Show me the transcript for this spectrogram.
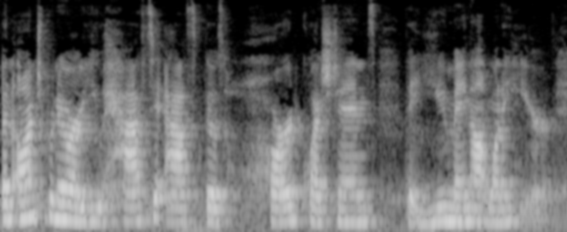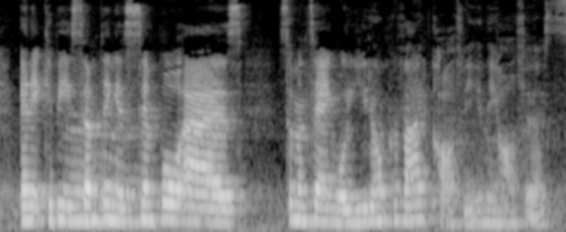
an entrepreneur, you have to ask those hard questions that you may not want to hear. And it could be something as simple as someone saying, Well, you don't provide coffee in the office.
